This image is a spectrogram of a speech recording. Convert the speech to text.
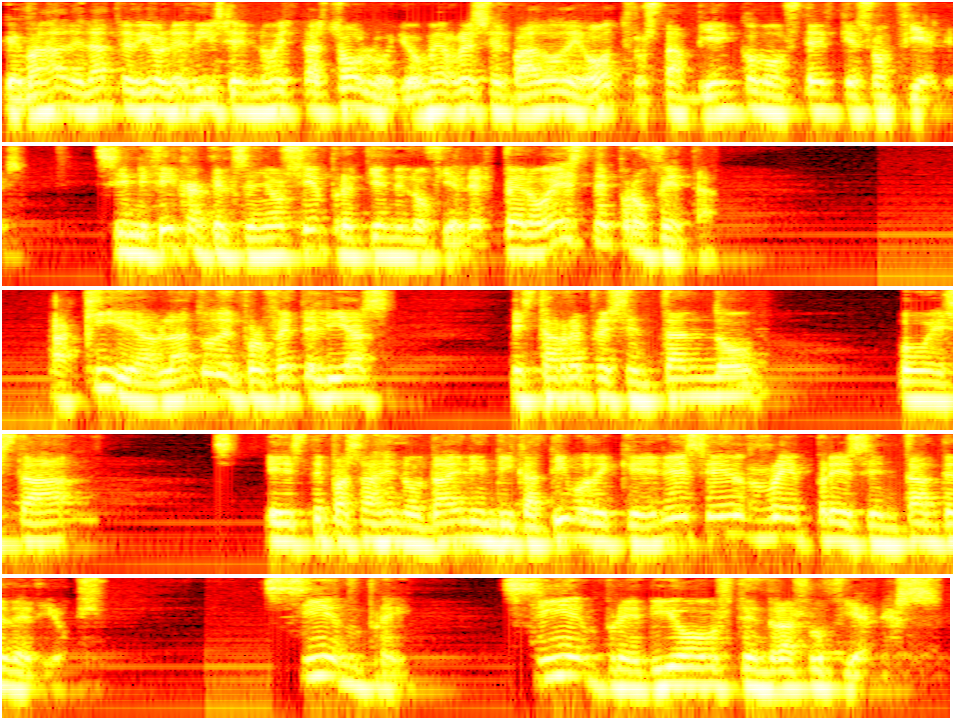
que más adelante Dios le dice, no está solo, yo me he reservado de otros también como usted que son fieles. Significa que el Señor siempre tiene los fieles, pero este profeta, aquí hablando del profeta Elías, está representando o está, este pasaje nos da el indicativo de que él es el representante de Dios. Siempre, siempre Dios tendrá sus fieles.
